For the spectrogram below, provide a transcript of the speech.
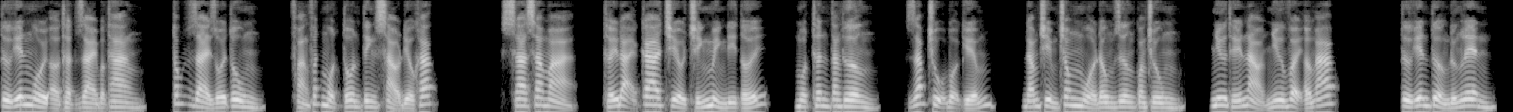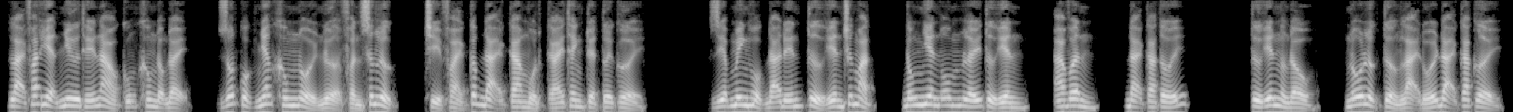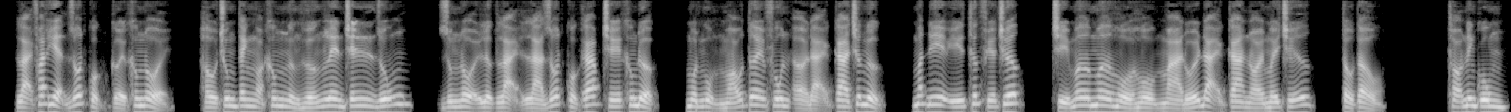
Tử Yên ngồi ở thật dài bậc thang, tóc dài rối tung, phảng phất một tôn tinh xảo điều khác. Xa xa mà, thấy đại ca triều chính mình đi tới, một thân tăng thương, giáp trụ bội kiếm, đám chìm trong mùa đông dương quang trung, như thế nào như vậy ấm áp. Tử Yên tưởng đứng lên, lại phát hiện như thế nào cũng không động đậy, rốt cuộc nhất không nổi nửa phần sức lực, chỉ phải cấp đại ca một cái thanh tuyệt tươi cười. Diệp Minh Hục đã đến Tử Yên trước mặt, đồng nhiên ôm lấy Tử Yên, A Vân, đại ca tới. Tử Yên ngẩng đầu, nỗ lực tưởng lại đối đại ca cười, lại phát hiện rốt cuộc cười không nổi, hầu trung tanh ngọt không ngừng hướng lên trên dũng, dùng nội lực lại là rốt cuộc gáp chế không được, một ngụm máu tươi phun ở đại ca trước ngực, mất đi ý thức phía trước, chỉ mơ mơ hồ hồ mà đối đại ca nói mấy chữ, tẩu tẩu. Thọ ninh cung.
